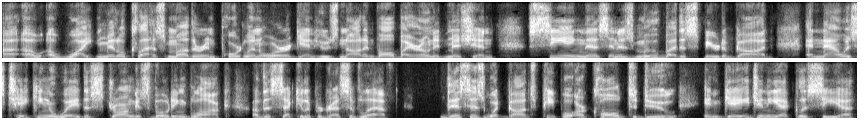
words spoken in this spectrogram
a, a, a white middle class mother in Portland, Oregon, who's not involved by her own admission, seeing this and is moved by the Spirit of God, and now is taking away the strongest voting block of the secular progressive left. This is what God's people are called to do engage in the ecclesia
